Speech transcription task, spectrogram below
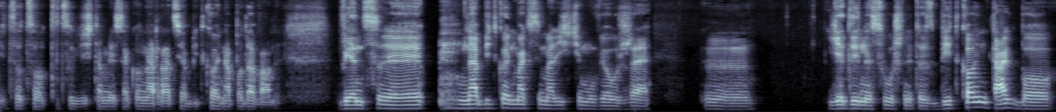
i to, co, to, co gdzieś tam jest jako narracja Bitcoina podawane. Więc e, na Bitcoin maksymaliści mówią, że e, jedyny słuszny to jest Bitcoin, tak, bo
